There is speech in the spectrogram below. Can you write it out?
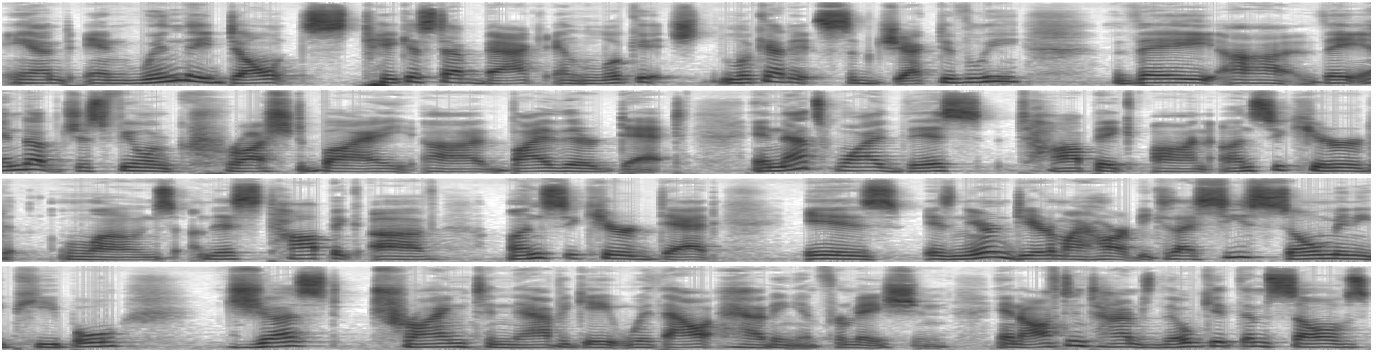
and and when they don't take a step back and look at look at it subjectively, they uh, they end up just feeling crushed by uh, by their debt, and that's why this topic on unsecured loans, this topic of unsecured debt is is near and dear to my heart because I see so many people just trying to navigate without having information. And oftentimes they'll get themselves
